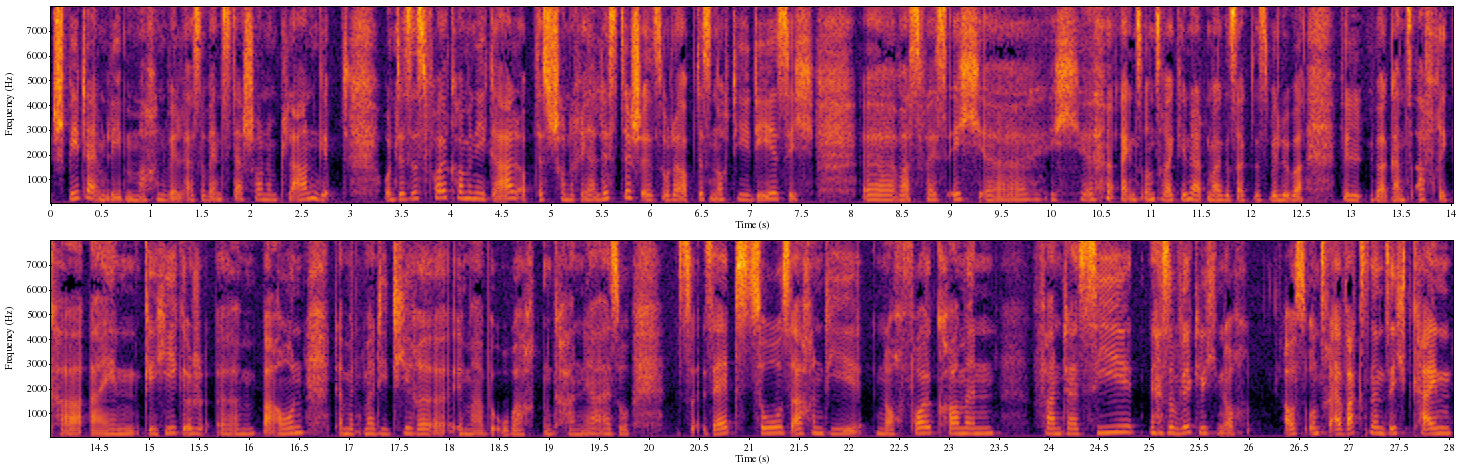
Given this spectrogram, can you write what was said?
später im Leben machen will, also wenn es da schon einen Plan gibt. Und es ist vollkommen egal, ob das schon realistisch ist oder ob das noch die Idee ist, ich, äh, was weiß ich, äh, ich, äh, eins unserer Kinder hat mal gesagt, es will über, will über ganz Afrika ein Gehege äh, bauen, damit man die Tiere immer beobachten kann. Ja, also selbst so Sachen, die noch vollkommen Fantasie, also wirklich noch aus unserer Erwachsenensicht kein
